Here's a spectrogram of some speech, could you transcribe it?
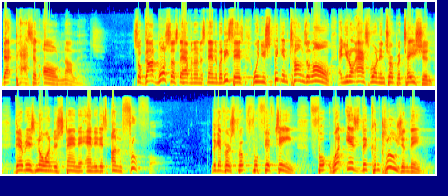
that passeth all knowledge. So God wants us to have an understanding, but He says when you speak in tongues alone and you don't ask for an interpretation, there is no understanding and it is unfruitful. Look at verse 15. For what is the conclusion then?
